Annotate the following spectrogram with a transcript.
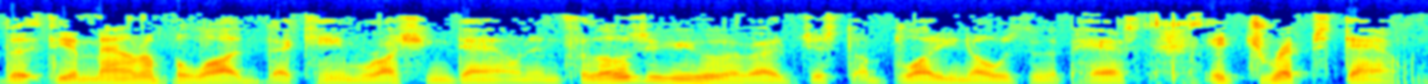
the, the amount of blood that came rushing down. And for those of you who have had just a bloody nose in the past, it drips down.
